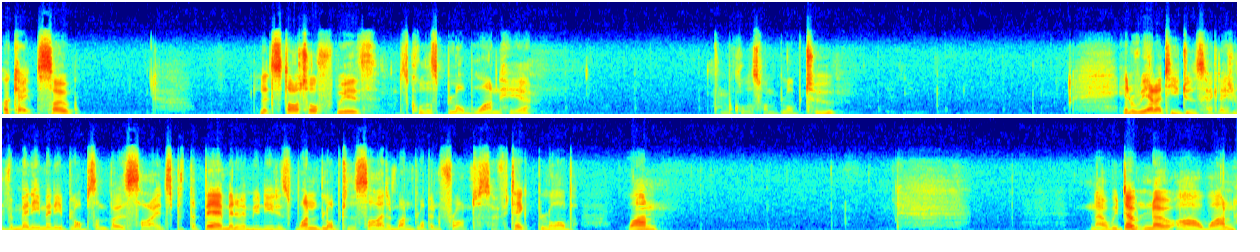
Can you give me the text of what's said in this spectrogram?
Okay, so let's start off with, let's call this blob 1 here. We'll call this one blob 2. In reality, you do this calculation for many, many blobs on both sides, but the bare minimum you need is one blob to the side and one blob in front. So if you take blob 1, Now we don't know r1,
